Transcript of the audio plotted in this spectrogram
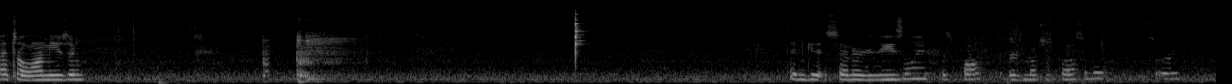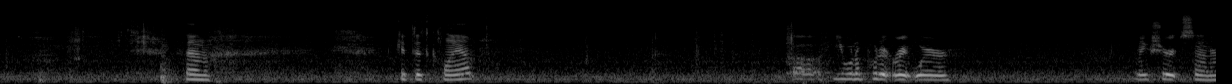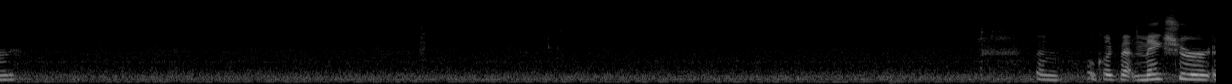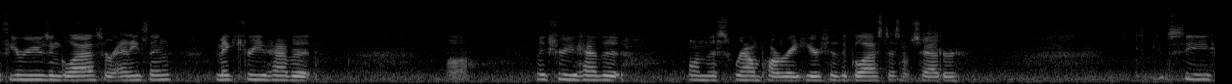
That's all I'm using. Then get it centered as easily as possible, as much as possible. Sorry. Then get this clamp. Uh, you want to put it right where. Make sure it's centered. And look like that. Make sure if you're using glass or anything, make sure you have it, uh, make sure you have it on this round part right here so the glass doesn't shatter. You can see,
